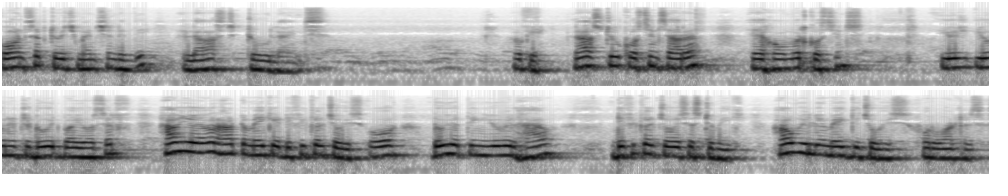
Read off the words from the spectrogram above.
concept which mentioned in the last two lines. Okay, last two questions are uh, a homework questions. You, you need to do it by yourself. Have you ever had to make a difficult choice or do you think you will have difficult choices to make? How will you make the choice? For what reason?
